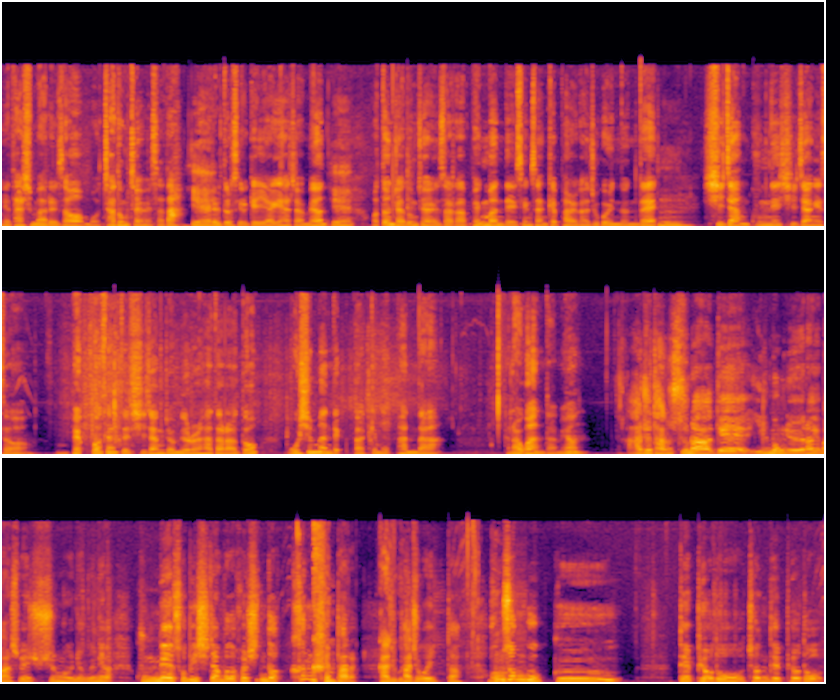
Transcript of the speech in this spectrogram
예, 다시 말해서 뭐 자동차 회사다. 예. 를 들어서 이렇게 이야기하자면 예. 어떤 자동차 회사가 100만 대의 생산 캐파를 가지고 있는데 음. 시장 국내 시장에서 100% 시장 점유를 하더라도 50만 대밖에 못 판다 라고 한다면 아주 단순하게 일목요연하게 말씀해 주시는군요. 그러니까 국내 소비 시장보다 훨씬 더큰 캐파를 가지고, 가지고 있다. 뭐. 홍성국 그 대표도 전 대표도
